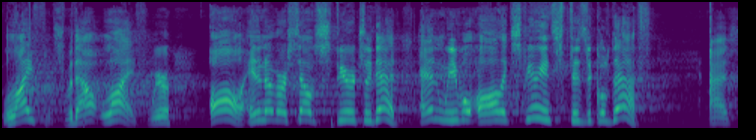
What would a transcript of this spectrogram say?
lifeless, without life. We're all, in and of ourselves, spiritually dead. And we will all experience physical death as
